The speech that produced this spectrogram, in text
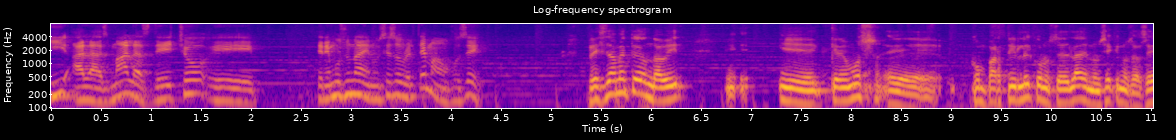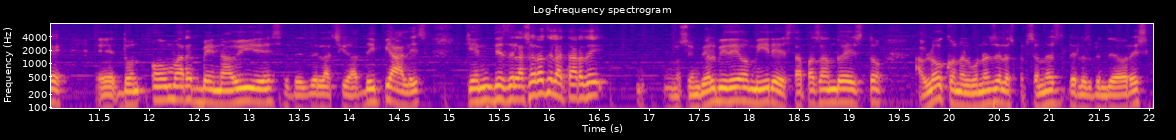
y a las malas. De hecho, eh, tenemos una denuncia sobre el tema, don José. Precisamente, don David, eh, queremos compartirle con ustedes la denuncia que nos hace don Omar Benavides desde la ciudad de Ipiales, quien desde las horas de la tarde nos envió el video, mire, está pasando esto, habló con algunas de las personas, de los vendedores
